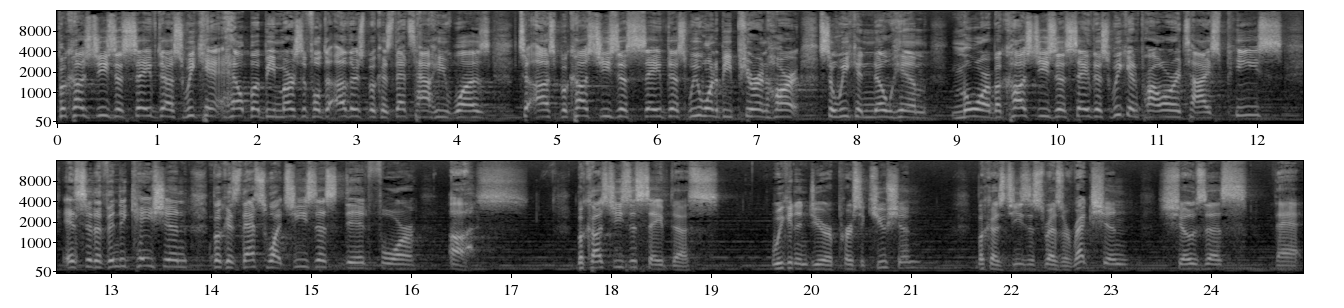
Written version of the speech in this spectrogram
Because Jesus saved us, we can't help but be merciful to others because that's how He was to us. Because Jesus saved us, we want to be pure in heart so we can know Him more. Because Jesus saved us, we can prioritize peace instead of vindication because that's what Jesus did for us. Because Jesus saved us, we can endure persecution because Jesus' resurrection shows us that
